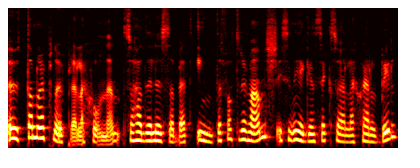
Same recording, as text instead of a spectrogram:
Utan att öppna upp relationen så hade Elisabeth inte fått revansch i sin egen sexuella självbild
